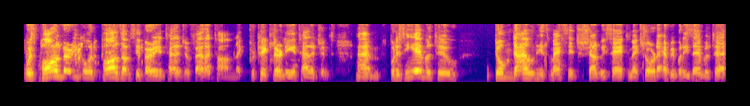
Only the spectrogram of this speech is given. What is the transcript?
was Paul very good? Paul's obviously a very intelligent fella, Tom, like particularly intelligent. Um, but is he able to dumb down his message, shall we say, to make sure that everybody's able to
